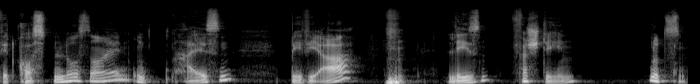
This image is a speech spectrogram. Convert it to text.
wird kostenlos sein und heißen BWA lesen, verstehen, nutzen.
